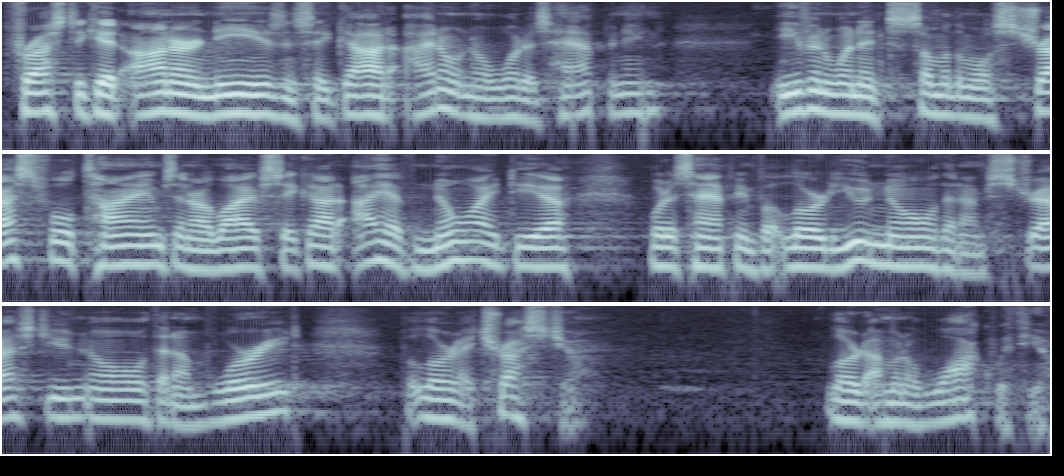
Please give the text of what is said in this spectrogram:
For us to get on our knees and say, God, I don't know what is happening. Even when it's some of the most stressful times in our lives, say, God, I have no idea what is happening, but Lord, you know that I'm stressed. You know that I'm worried. But Lord, I trust you. Lord, I'm going to walk with you.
